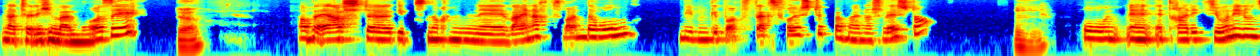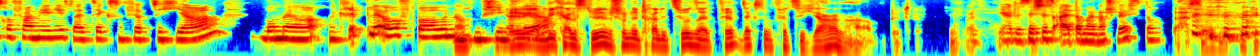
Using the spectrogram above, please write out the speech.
Natürlich in meinem Moorsee. Ja. Aber erst äh, gibt es noch eine Weihnachtswanderung mit dem Geburtstagsfrühstück bei meiner Schwester. Und wir haben eine Tradition in unserer Familie seit 46 Jahren, wo wir ein Kripple aufbauen auf dem China Bär. wie kannst du denn schon eine Tradition seit 4 46 Jahren haben, bitte? Also, Ja, das ist das Alter meiner Schwester. ach so, okay,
